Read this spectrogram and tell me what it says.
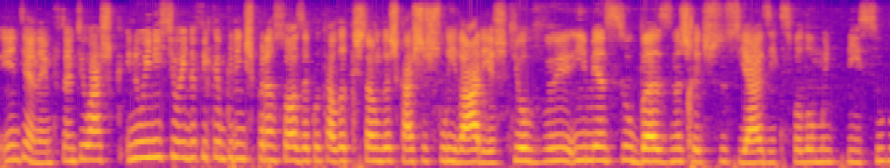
entendem? Portanto, eu acho que no início eu ainda fiquei um bocadinho esperançosa com aquela questão das caixas solidárias, que houve imenso buzz nas redes sociais e que se falou muito disso.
